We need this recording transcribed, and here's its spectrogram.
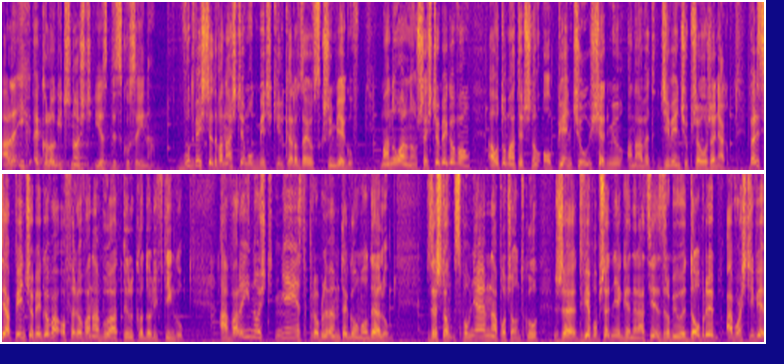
ale ich ekologiczność jest dyskusyjna. W212 mógł mieć kilka rodzajów skrzyń biegów. Manualną sześciobiegową, automatyczną o 5, 7, a nawet 9 przełożeniach. Wersja pięciobiegowa oferowana była tylko do liftingu. Awaryjność nie jest problemem tego modelu. Zresztą wspomniałem na początku, że dwie poprzednie generacje zrobiły dobry, a właściwie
